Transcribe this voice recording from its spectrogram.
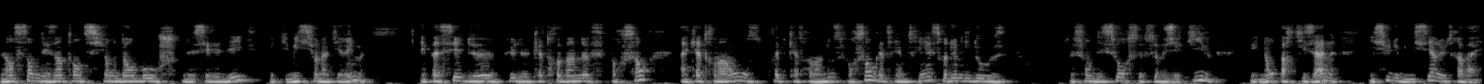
l'ensemble des intentions d'embauche de CDD et des missions d'intérim est passé de plus de 89% à 91, près de 92% au quatrième trimestre 2012. Ce sont des sources subjectives et non partisanes issues du ministère du Travail.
